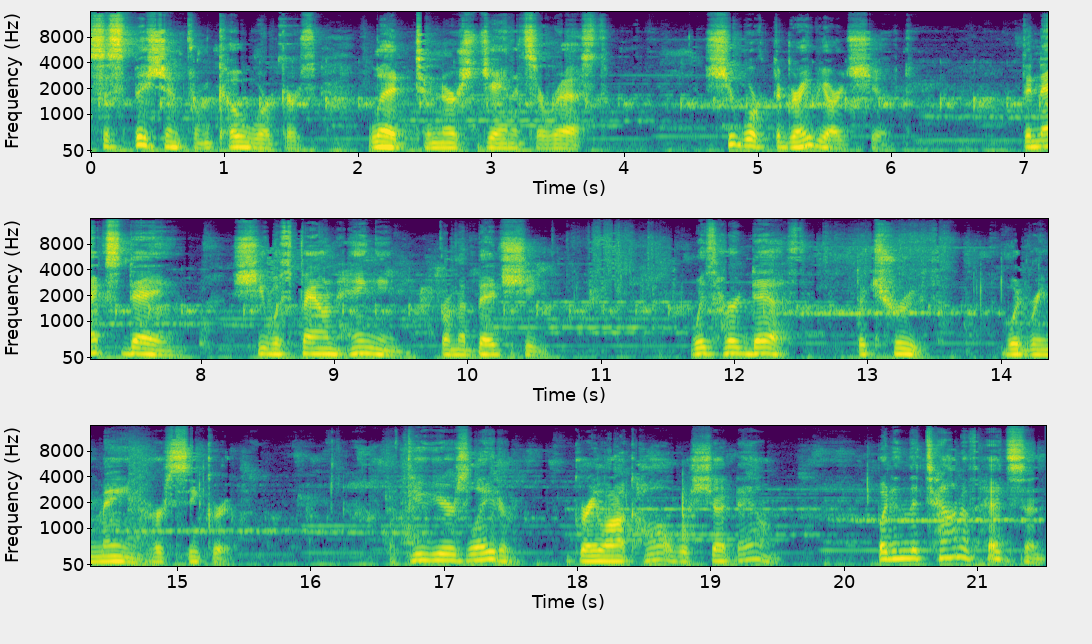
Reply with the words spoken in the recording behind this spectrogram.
Suspicion from co-workers led to Nurse Janet's arrest. She worked the graveyard shift. The next day, she was found hanging from a bedsheet. With her death, the truth would remain her secret. A few years later, Graylock Hall was shut down. But in the town of Hudson,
